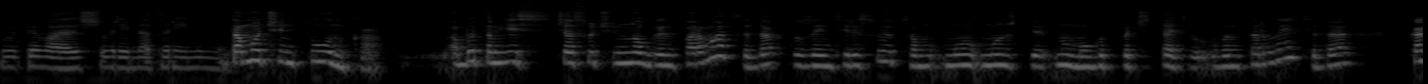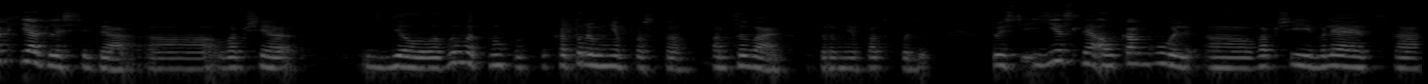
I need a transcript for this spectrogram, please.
выпиваешь время от времени? Там очень тонко. Об этом есть сейчас очень много информации, да, кто заинтересуется, можете, ну, могут почитать в интернете, да, как я для себя а, вообще сделала вывод, ну, который мне просто отзывается, который мне подходит. То есть, если алкоголь а, вообще является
